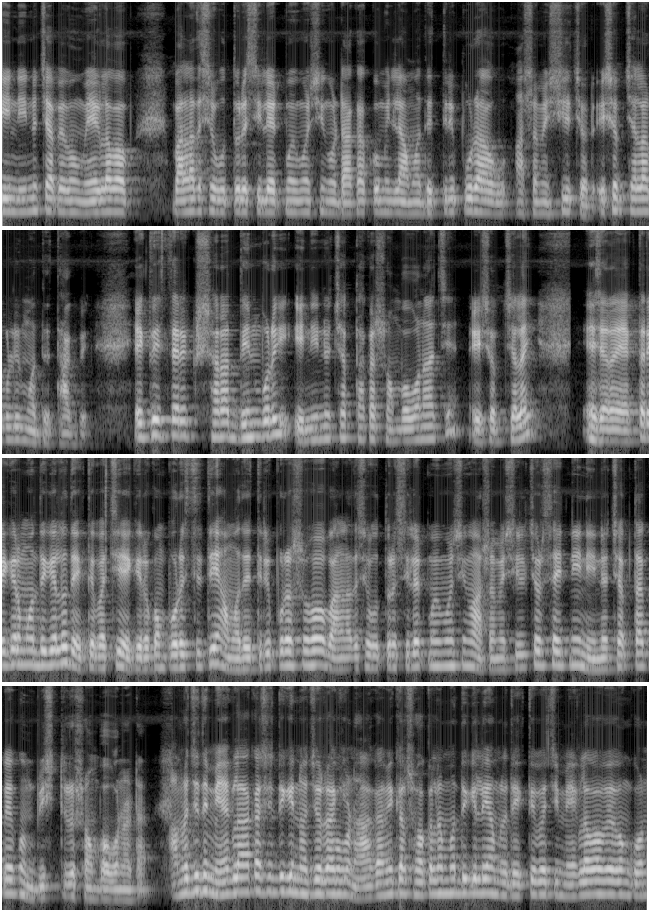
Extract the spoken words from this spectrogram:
এই নিম্নচাপ এবং মেঘলাভাব বাংলাদেশের উত্তরে সিলেট, ময়মনসিংহ, ঢাকা, কুমিল্লা, আমাদের ত্রিপুরা ও আসামের শিলচর, এসব জেলাগুলির মধ্যে থাকবে। একত্রিশ তারিখ সারা দিন ভরেই এই নিম্নচাপ থাকার সম্ভাবনা আছে এইসব জেলায়। এছাড়া এক তারিখের মধ্যে গেলেও দেখতে পাচ্ছি একই রকম পরিস্থিতি। আমাদের ত্রিপুরা সহ বাংলাদেশের উত্তরে সিলেট ময়মনসিংহ আসামের শিলচর সাইড নিয়ে নিম্নচাপ থাকবে এবং বৃষ্টিরও সম্ভাবনাটা। আমরা যদি মেঘলা আকাশের দিকে নজর রাখব না। আগামীকাল সকালের মধ্যে গেলে আমরা দেখতে পাচ্ছি মেঘলাভাবে এবং ঘন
